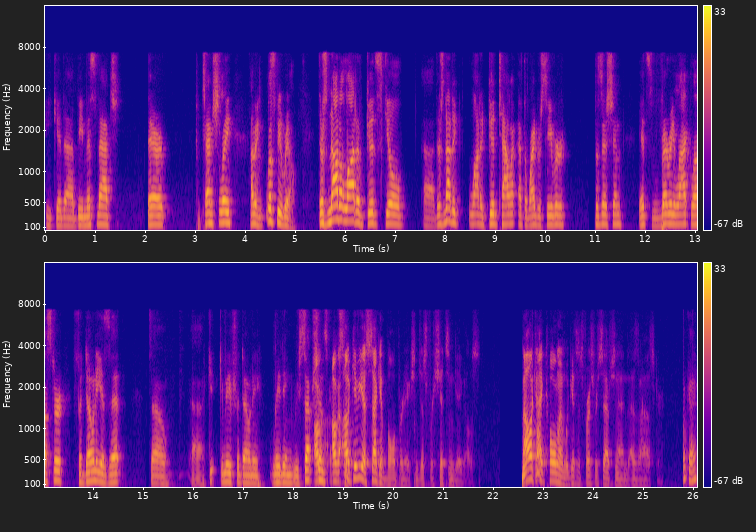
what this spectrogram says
he could uh, be mismatched there potentially. I mean, let's be real. There's not a lot of good skill. Uh, there's not a lot of good talent at the wide receiver position. It's very lackluster. Fidone is it. So uh, give, give, me Fidone leading receptions. I'll, I'll, I'll, give you a second bold prediction just for shits and giggles. Malachi Coleman will get his first reception as a Husker. Okay.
